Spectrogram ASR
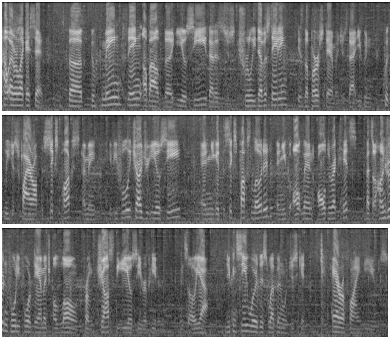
However, like I said, the the main thing about the EOC that is just truly devastating is the burst damage. Is that you can quickly just fire off the pucks. I mean, if you fully charge your EOC and you get the six pucks loaded and you alt land all direct hits, that's 144 damage alone from just the EOC repeater. And so yeah, you can see where this weapon would just get terrifying to use.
